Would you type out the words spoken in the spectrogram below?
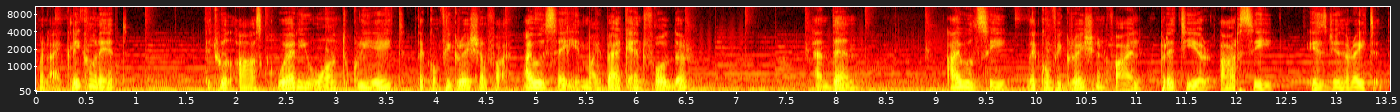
When I click on it, it will ask where you want to create the configuration file. I will say in my backend folder and then I will see the configuration file prettier rc is generated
